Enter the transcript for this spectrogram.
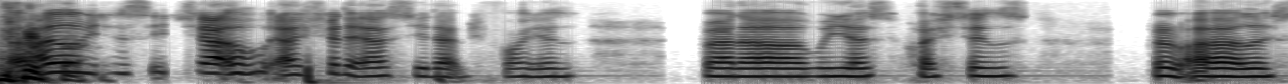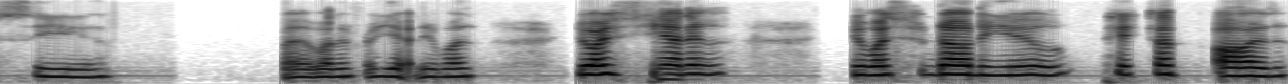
I if you see chat. I should have asked you that beforehand. But uh, we have questions from, uh, let's see. I want to forget anyone. George Shannon, he wants to know do you pick up on,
